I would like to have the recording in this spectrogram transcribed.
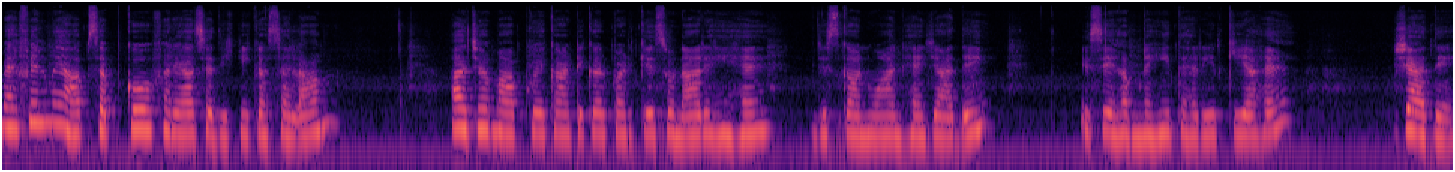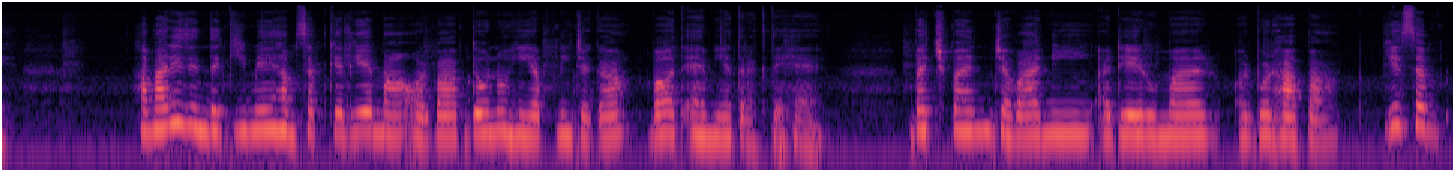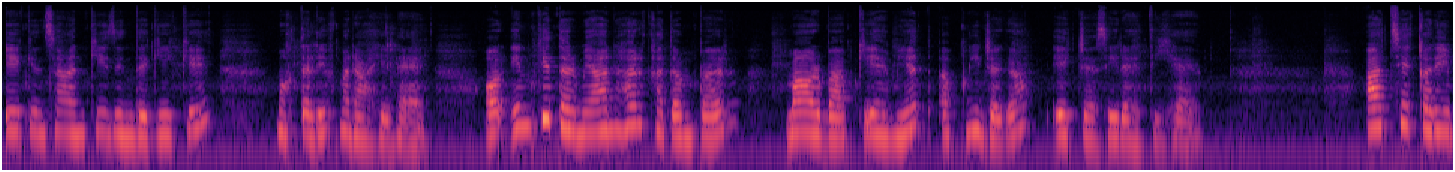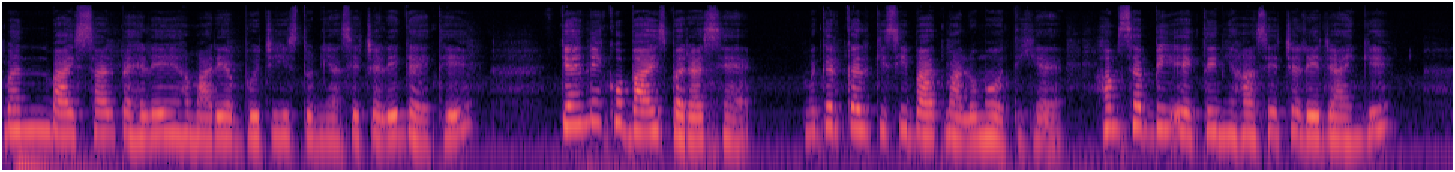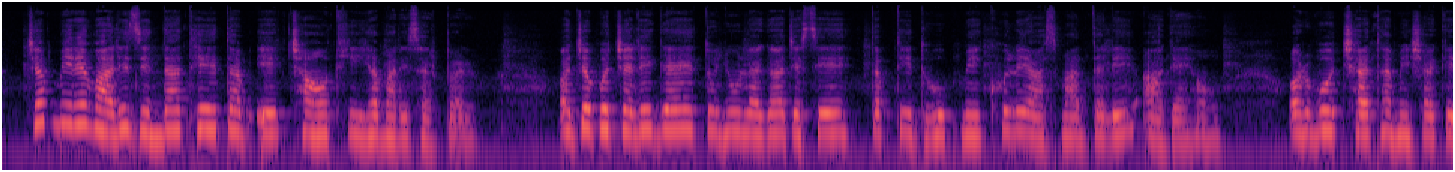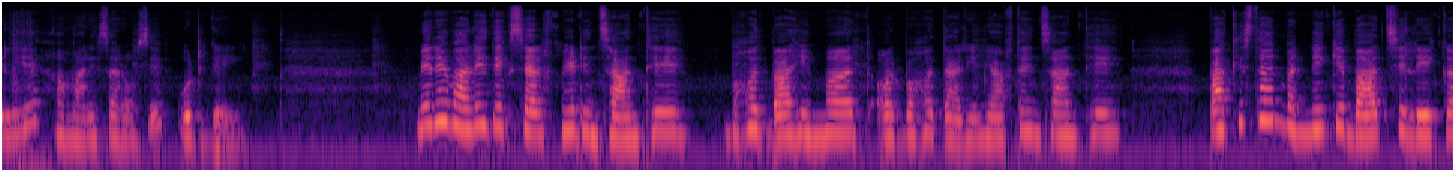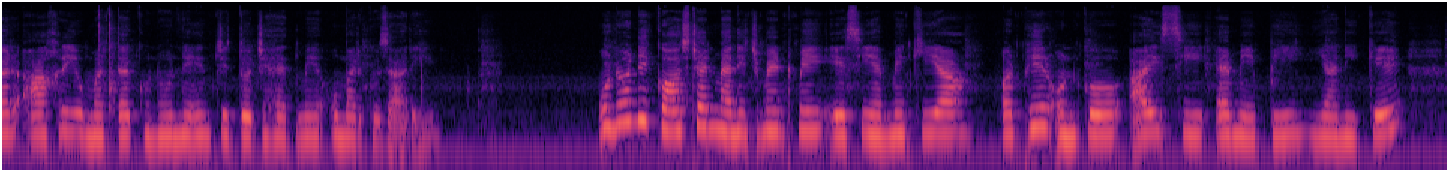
महफिल में आप सबको फरियाद सदीकी का सलाम। आज हम आपको एक आर्टिकल पढ़ के सुना रहे हैं, जिसका अनुमान है यादें। इसे हम नहीं तहरीर किया है। यादें। हमारी ज़िंदगी में हम सब के लिए माँ और बाप दोनों ही अपनी जगह बहुत अहमियत रखते हैं। बचपन, जवानी अढेर उम्र और बुढ़ापा, ये सब एक इंसान की ज़िंदगी के मुख्तलिफ़ मराहल हैं। और इनके दरमियान हर क़दम पर माँ और बाप की अहमियत अपनी जगह एक जैसी रहती है। आज से करीबन 22 साल पहले हमारे अब्बू जी इस दुनिया से चले गए थे। कहने को 22 बरस हैं, मगर कल किसी बात मालूम होती है। हम सब भी एक दिन यहाँ से चले जाएँगे। जब मेरे वालिद ज़िंदा थे, तब एक छाँव थी हमारे सर पर। और जब वो चले गए तो यूँ लगा जैसे तपती धूप में खुले आसमान तले आ गए हों, और वो छत हमेशा के लिए हमारे सरों से उठ गई। मेरे वालिद एक सेल्फ मेड इंसान थे, बहुत बाहिम्मत और बहुत तालीम याफ्ता इंसान थे। पाकिस्तान बनने के बाद से लेकर आखिरी उम्र तक उन्होंने जद्दोजहद में उम्र गुजारी। उन्होंने कॉस्ट एंड मैनेजमेंट में ए में किया और फिर उनको आई सी एम ए पी यानी कि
